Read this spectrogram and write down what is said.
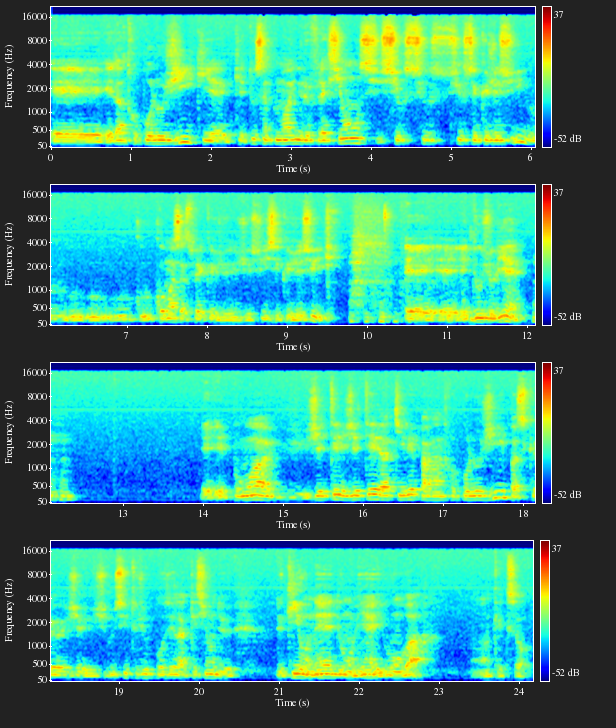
et, et l'anthropologie qui est, qui est tout simplement une réflexion sur, sur, sur, ce que je suis, ou, ou- comment ça se fait que je, je suis ce que je suis, et, et- et d'où je viens. mhm. Et, et pour moi, j'étais, j'étais attiré par l'anthropologie parce que je, je me suis toujours posé la question de, de qui on est, d'où on vient et où on va, en quelque sorte.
